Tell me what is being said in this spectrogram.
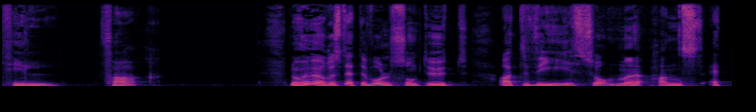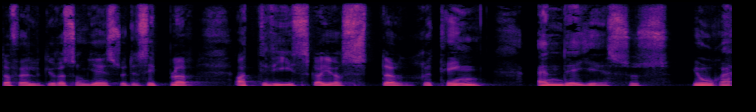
til Far. Nå høres dette voldsomt ut, at vi som hans etterfølgere, som Jesu disipler, at vi skal gjøre større ting enn det Jesus gjorde.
